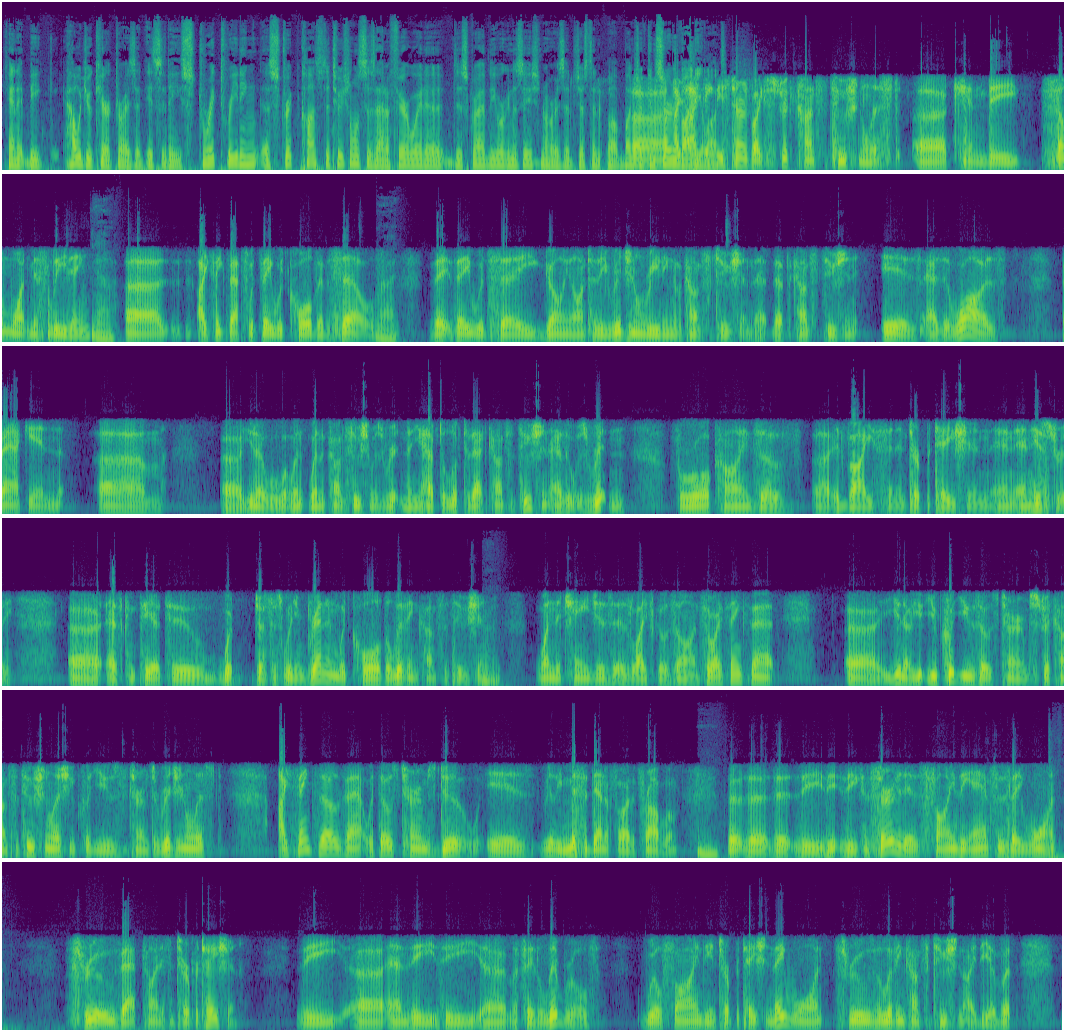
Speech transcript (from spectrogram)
Can it be? How would you characterize it? Is it a strict reading, a strict constitutionalist? Is that a fair way to describe the organization, or is it just a, a bunch of uh, conservative I, ideologues? I think these terms like strict constitutionalist uh, can be somewhat misleading. Yeah. Uh, I think that's what they would call themselves. Right they they would say going on to the original reading of the Constitution that that the Constitution is as it was back in um, uh, you know when when the Constitution was written, and you have to look to that Constitution as it was written for all kinds of uh, advice and interpretation and and history, uh, as compared to what Justice William Brennan would call the living Constitution. Right one that changes as life goes on. So I think that uh, you know you, you could use those terms, strict constitutionalist. You could use the terms originalist. I think, though, that what those terms do is really misidentify the problem. Mm-hmm. The, the, the, the, the, the conservatives find the answers they want through that kind of interpretation. The uh, and the the uh, let's say the liberals will find the interpretation they want through the living constitution idea. But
